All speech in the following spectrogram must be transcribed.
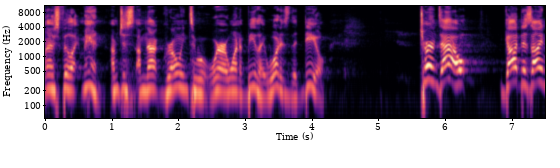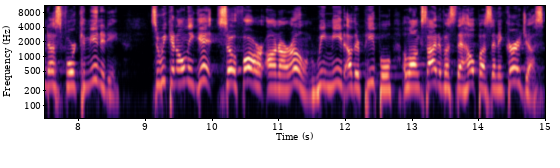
I just feel like, man, I'm just, I'm not growing to where I want to be. Like, what is the deal? Turns out, God designed us for community. So we can only get so far on our own. We need other people alongside of us to help us and encourage us.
